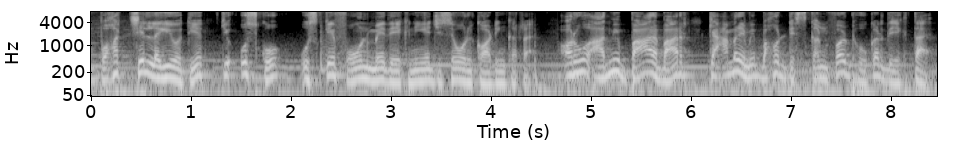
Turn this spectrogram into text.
बहुत चिल लगी होती है कि उसको उसके फ़ोन में देखनी है, जिससे वो रिकॉर्डिंग कर रहा है। और वो आदमी बार बार कैमरे में बहुत डिस्कम्फर्ट होकर देखता है,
